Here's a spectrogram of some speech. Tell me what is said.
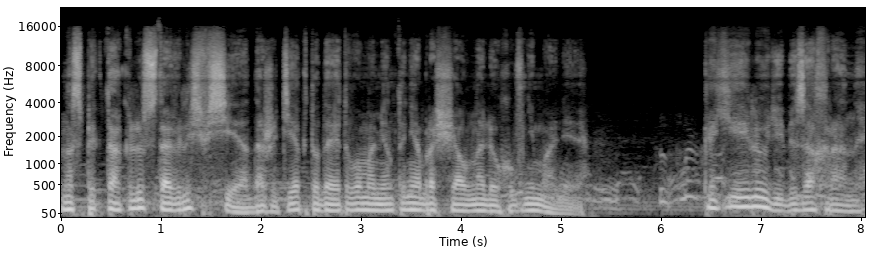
На спектакль уставились все, даже те, кто до этого момента не обращал на Леху внимания. «Какие люди без охраны»,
